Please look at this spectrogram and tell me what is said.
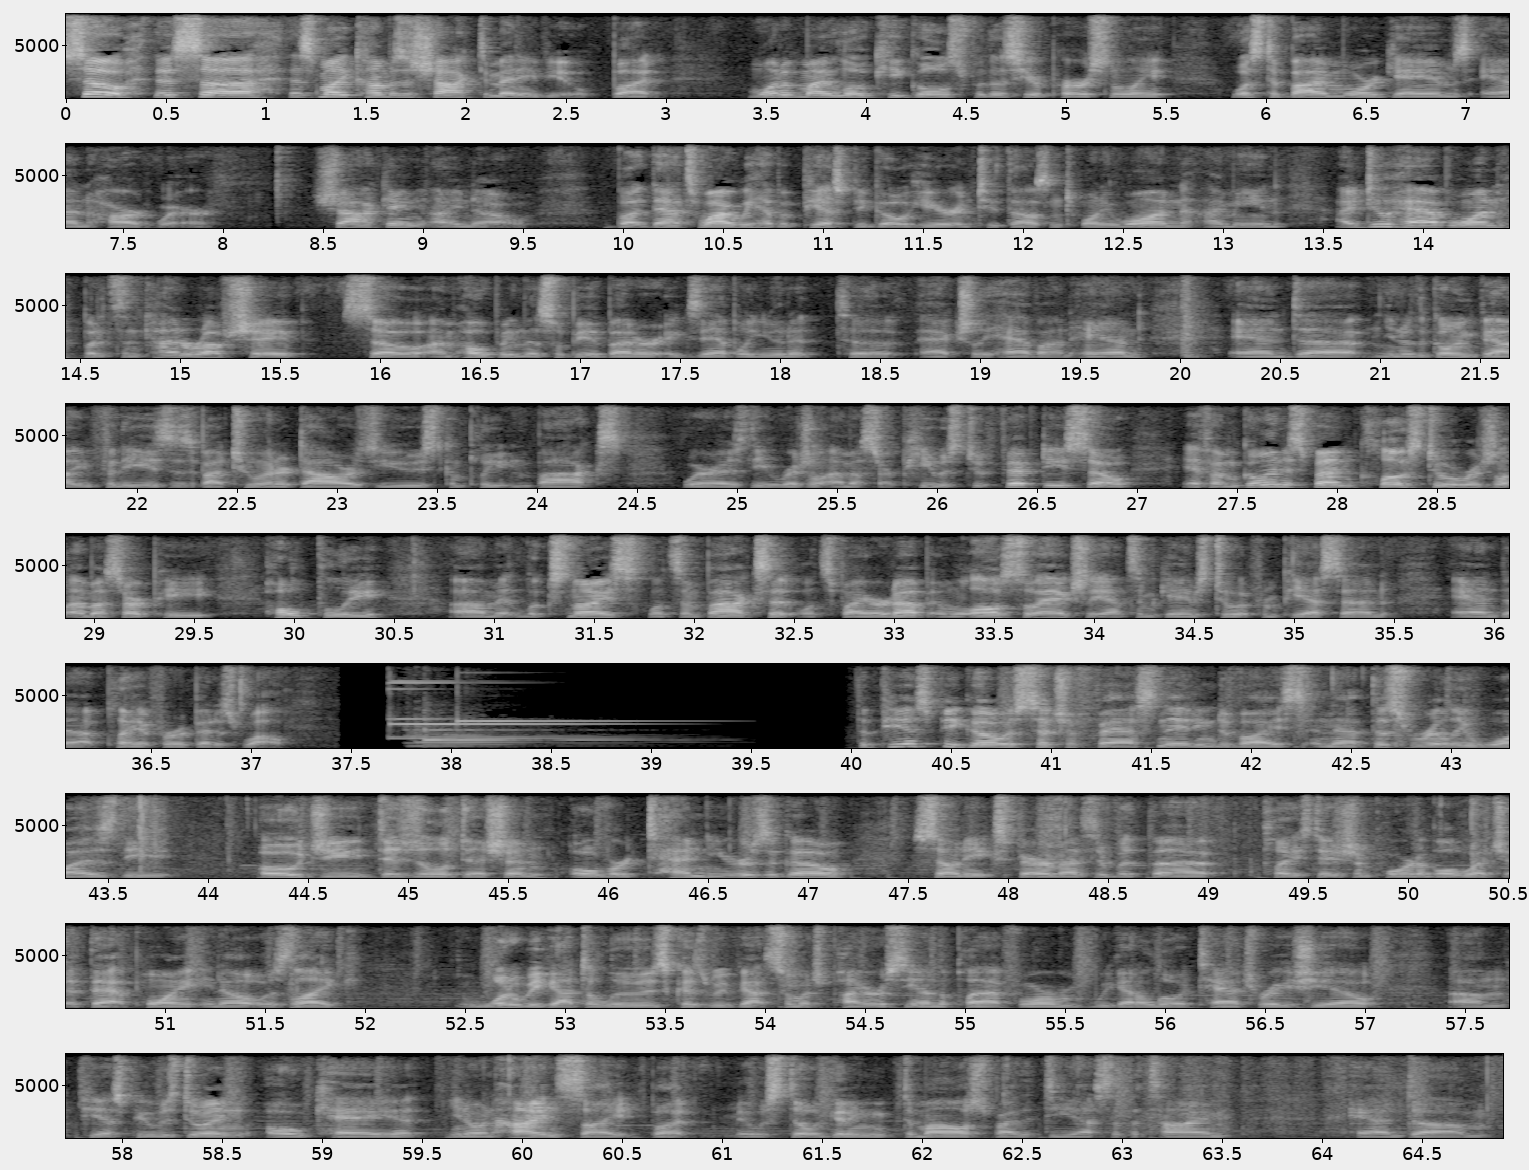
So this uh, this might come as a shock to many of you, but one of my low key goals for this year personally was to buy more games and hardware. Shocking, I know. But that's why we have a PSP Go here in 2021. I mean, I do have one, but it's in kind of rough shape, so I'm hoping this will be a better example unit to actually have on hand. And, uh, you know, the going value for these is about $200 used, complete in box, whereas the original MSRP was 250 So if I'm going to spend close to original MSRP, hopefully um, it looks nice. Let's unbox it, let's fire it up, and we'll also actually add some games to it from PSN and uh, play it for a bit as well. The PSP Go is such a fascinating device in that this really was the OG digital edition. Over 10 years ago, Sony experimented with the PlayStation Portable, which at that point, you know, it was like, what do we got to lose? Because we've got so much piracy on the platform. We got a low attach ratio. Um, PSP was doing okay, you know, in hindsight, but it was still getting demolished by the DS at the time. And, um,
